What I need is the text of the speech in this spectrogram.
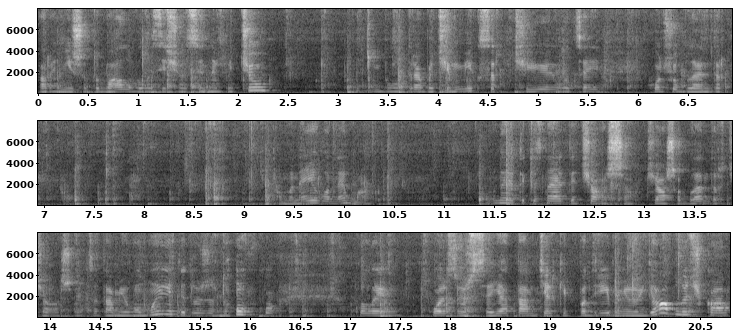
раніше то балувалася, зараз і не печу. Бо треба чи міксер, чи оцей хочу блендер. А мене його нема. У мене таке, знаєте, чаша. Чаша, блендер, чаша. Це там його мити дуже довго, коли пользуєшся. Я там тільки подрібнюю яблучка,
